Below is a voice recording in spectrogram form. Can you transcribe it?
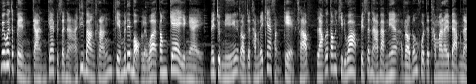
ไม่ว่าจะเป็นการแก้ปริศนาที่บางครั้งเกมไม่ได้บอกเลยว่าต้องแก้ยังไง ในจุดนี้เราจะทำได้แค่สังเกตครับ แล้วก็ต้องคิดว่าปริศนาแบบเนี้ยเราต้องควรจะทำอะไรแบบไหน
